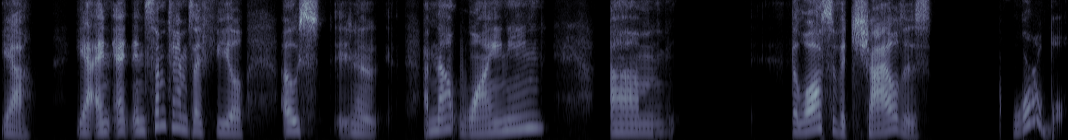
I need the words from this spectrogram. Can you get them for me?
yeah, yeah, and and and sometimes I feel, oh, you know, I'm not whining. Um, the loss of a child is horrible,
